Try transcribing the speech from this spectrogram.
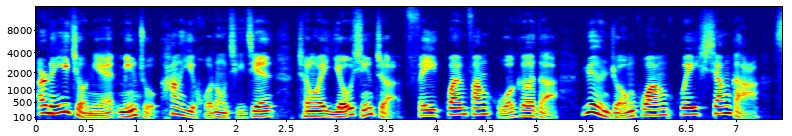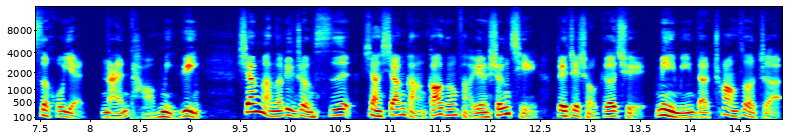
二零一九年民主抗议活动期间，成为游行者非官方国歌的《愿荣光归香港》似乎也难逃命运。香港的律政司向香港高等法院申请，对这首歌曲命名的创作者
